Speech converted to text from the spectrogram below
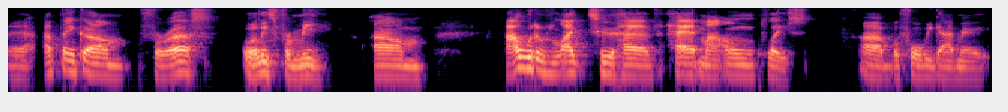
Yeah, I think um, for us, or at least for me, um, I would have liked to have had my own place uh, before we got married,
